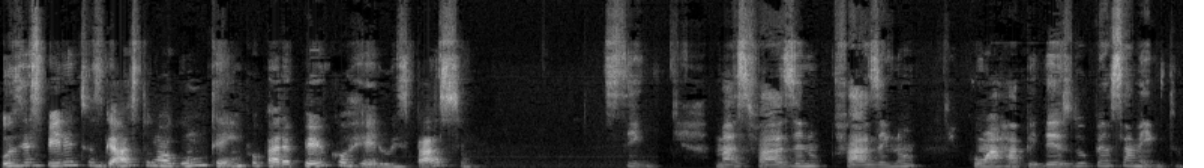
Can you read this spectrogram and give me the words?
Os espíritos gastam algum tempo para percorrer o espaço? Sim, mas fazem-no fazem com a rapidez do pensamento.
